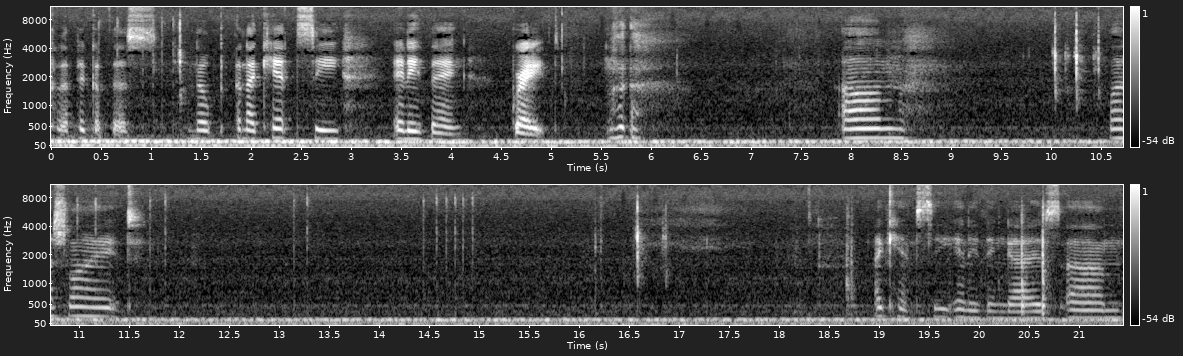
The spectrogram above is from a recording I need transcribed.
Can I pick up this? Nope. And I can't see anything. Great. um flashlight. I can't see anything, guys. Um,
